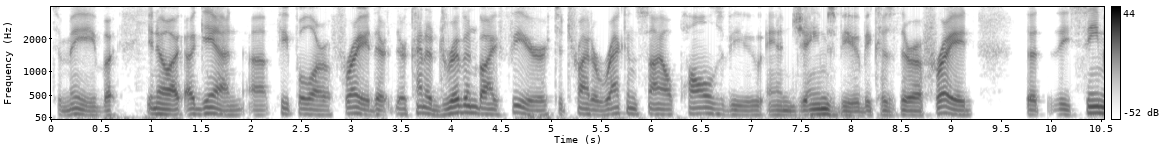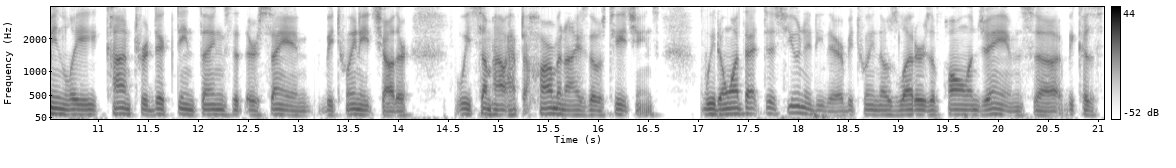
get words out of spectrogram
to me. But you know, again, uh, people are afraid. They're they're kind of driven by fear to try to reconcile Paul's view and James' view because they're afraid that the seemingly contradicting things that they're saying between each other, we somehow have to harmonize those teachings. We don't want that disunity there between those letters of Paul and James uh, because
